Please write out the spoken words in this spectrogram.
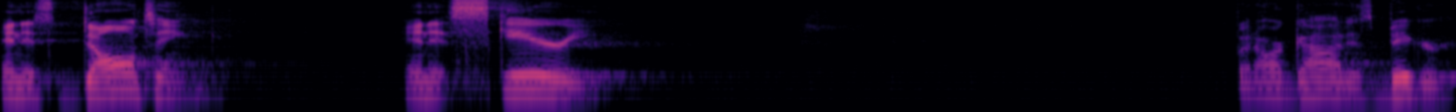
and it's daunting and it's scary. But our God is bigger.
